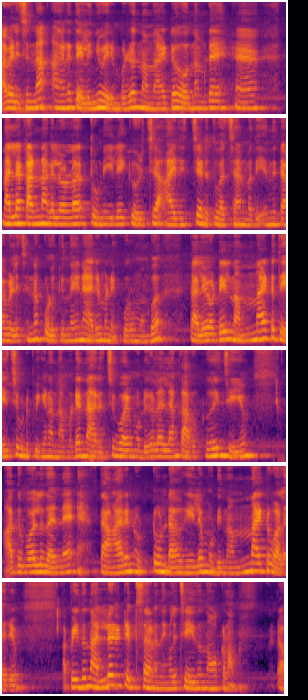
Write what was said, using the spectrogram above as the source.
ആ വെളിച്ചെണ്ണ അങ്ങനെ തെളിഞ്ഞു വരുമ്പോൾ നന്നായിട്ട് നമ്മുടെ നല്ല കണ്ണകലുള്ള തുണിയിലേക്ക് ഒഴിച്ച് അരിച്ചെടുത്ത് വച്ചാൽ മതി. എന്നിട്ട് ആ വെളിച്ചെണ്ണ കുളിക്കുന്നതിന് അരമണിക്കൂർ മുമ്പ് തലയോട്ടയിൽ നന്നായിട്ട് തേച്ച് പിടിപ്പിക്കണം. നമ്മുടെ നരച്ചു പോയ മുടികളെല്ലാം കറുക്കുകയും ചെയ്യും. അതുപോലെ തന്നെ താരൻ ഒട്ടും ഉണ്ടാവുകയില്ല മുടി നന്നായിട്ട് വളരും. അപ്പോൾ ഇത് നല്ലൊരു ടിപ്സാണ് നിങ്ങൾ ചെയ്ത് നോക്കണം കേട്ടോ.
